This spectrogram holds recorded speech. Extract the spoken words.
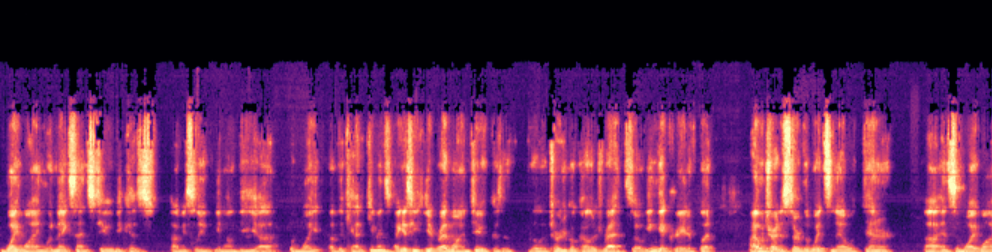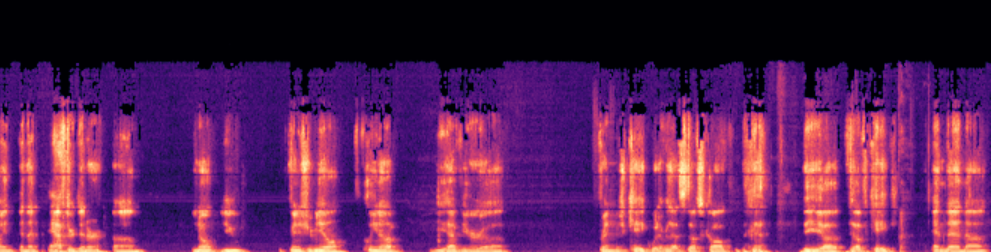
white wine would make sense too because obviously you know the uh, the white of the catechumens. I guess you get red wine too because the liturgical color is red. So you can get creative, but I would try to serve the Whitsun ale with dinner uh, and some white wine, and then after dinner. Um, you know, you finish your meal, clean up, you have your uh, French cake, whatever that stuff's called, the uh, dove cake, and then uh,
